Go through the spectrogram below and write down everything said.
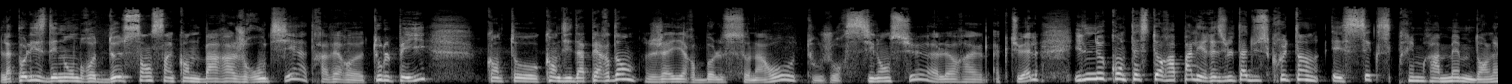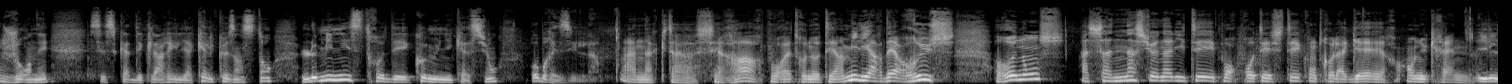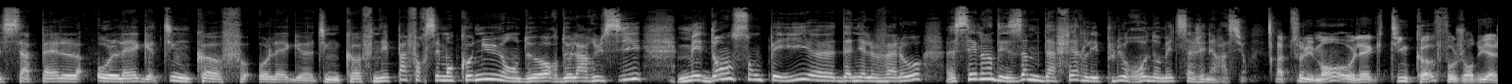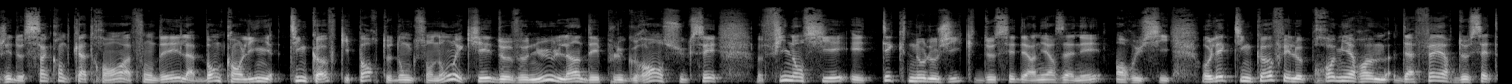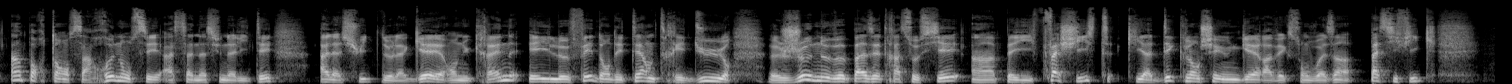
La police dénombre 250 barrages routiers à travers euh, tout le pays. Quant au candidat perdant, Jair Bolsonaro, toujours silencieux à l'heure actuelle, il ne contestera pas les résultats du scrutin et s'exprimera même dans la journée. C'est ce qu'a déclaré il y a quelques instants le ministre des Communications au Brésil. Un acte assez rare pour être noté. Un milliardaire russe renonce à sa nationalité pour protester contre la guerre en Ukraine. Il s'appelle Oleg Tinkov. Oleg Tinkov n'est pas forcément connu en dehors de la Russie, mais dans son pays, euh, Daniel Valo, c'est l'un des hommes d'affaires les plus renommés de sa génération. Absolument. Oleg Tinkov, aujourd'hui âgé de 54 ans, a fondé la banque en ligne Tinkov, qui porte donc son nom et qui est devenu l'un des plus grands succès financiers et technologiques de ces dernières années en Russie. Oleg Tinkov est le premier homme d'affaires de cette importance à renoncer à sa nationalité à la suite de la guerre en Ukraine et il le fait dans des termes très durs. Je ne veux pas être associé à un pays fasciste qui a déclenché une guerre avec son voisin pacifique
